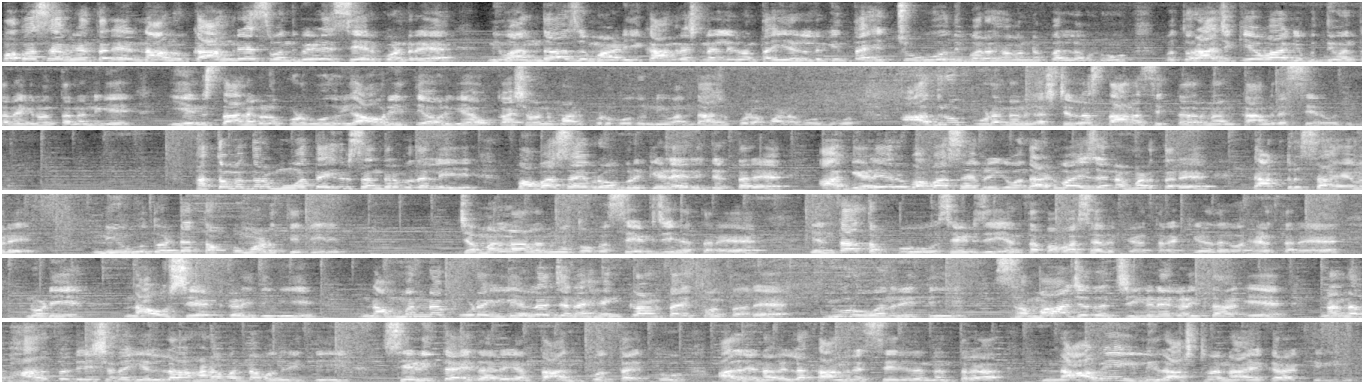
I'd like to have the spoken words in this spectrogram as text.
ಬಾಬಾ ಸಾಹೇಬ್ ಹೇಳ್ತಾರೆ, ನಾನು ಕಾಂಗ್ರೆಸ್ ಒಂದ್ ವೇಳೆ ಸೇರ್ಕೊಂಡ್ರೆ ನೀವು ಅಂದಾಜು ಮಾಡಿ ಕಾಂಗ್ರೆಸ್ನಲ್ಲಿರುವಂಥ ಎಲ್ರಿಗಿಂತ ಹೆಚ್ಚು ಓದಿ ಬರಹವನ್ನು ಬಲ್ಲವನು ಮತ್ತು ರಾಜಕೀಯವಾಗಿ ಬುದ್ಧಿವಂತನಾಗಿರುವಂತ ನನಗೆ ಏನು ಸ್ಥಾನಗಳು ಕೊಡ್ಬೋದು, ಯಾವ ರೀತಿ ಅವರಿಗೆ ಅವಕಾಶವನ್ನು ಮಾಡಿಕೊಡ್ಬೋದು, ನೀವು ಅಂದಾಜು ಕೂಡ ಮಾಡಬಹುದು. ಆದರೂ ಕೂಡ ನನಗೆ ಅಷ್ಟೆಲ್ಲ ಸ್ಥಾನ ಸಿಕ್ತಾದ್ರೆ ನಾನು ಕಾಂಗ್ರೆಸ್ ಸೇರುವುದಿಲ್ಲ ಹತ್ತೊಂಬತ್ತು ನೂರ ಮೂವತ್ತೈದರ ಸಂದರ್ಭದಲ್ಲಿ ಬಾಬಾ ಸಾಹೇಬ್ರ ಒಬ್ಬರು ಗೆಳೆಯರು ಇದ್ದಿರ್ತಾರೆ. ಆ ಗೆಳೆಯರು ಬಾಬಾ ಸಾಹೇಬ್ರಿಗೆ ಒಂದು ಅಡ್ವೈಸ್ ಅನ್ನ ಮಾಡ್ತಾರೆ. ಡಾಕ್ಟರ್ ಸಾಹೇಬ್ರೆ, ನೀವು ದೊಡ್ಡ ತಪ್ಪು ಮಾಡುತ್ತಿದ್ದೀರಿ. ಜಮಲ್ಲಾಲ್ ಅನ್ನುವಂಥ ಒಬ್ಬ ಸೇಠ್ಜಿ ಹೇಳ್ತಾರೆ. ಎಂಥ ತಪ್ಪು ಸೇಠ್ಜಿ ಅಂತ ಬಾಬಾ ಸಾಹೇಬ್ ಕೇಳ್ತಾರೆ ಕೇಳಿದಾಗ ಅವ್ರು ಹೇಳ್ತಾರೆ. ನೋಡಿ, ನಾವು ಸೇಠ್ಗಳಿದ್ದೀವಿ, ನಮ್ಮನ್ನ ಕೂಡ ಇಲ್ಲಿ ಎಲ್ಲ ಜನ ಹೆಂಗೆ ಕಾಣ್ತಾ ಇತ್ತು ಅಂತಾರೆ, ಇವರು ಒಂದು ರೀತಿ ಸಮಾಜದ ಜಿಗಣೆಗಳಿದ್ದ ಹಾಗೆ ನನ್ನ ಭಾರತ ದೇಶದ ಎಲ್ಲ ಹಣವನ್ನ ಒಂದು ರೀತಿ ಸೆಳಿತಾ ಇದ್ದಾರೆ ಅಂತ ಅನ್ಕೊತಾ ಇತ್ತು. ಆದರೆ ನಾವೆಲ್ಲ ಕಾಂಗ್ರೆಸ್ ಸೇರಿದ ನಂತರ ನಾವೇ ಇಲ್ಲಿ ರಾಷ್ಟ್ರ ನಾಯಕರಾಗ್ತೀವಿ.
